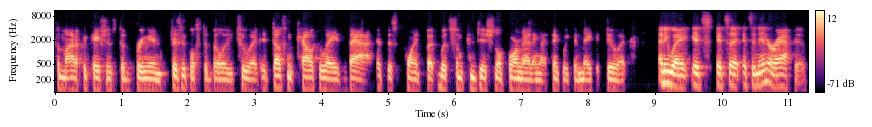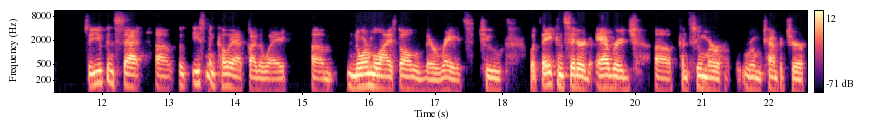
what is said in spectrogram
some modifications to bring in physical stability to it. It doesn't calculate that at this point, but with some conditional formatting, I think we can make it do it. Anyway, it's, it's, a, it's an interactive. So you can set, uh, Eastman Kodak, by the way, um, normalized all of their rates to what they considered average uh, consumer room temperature,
